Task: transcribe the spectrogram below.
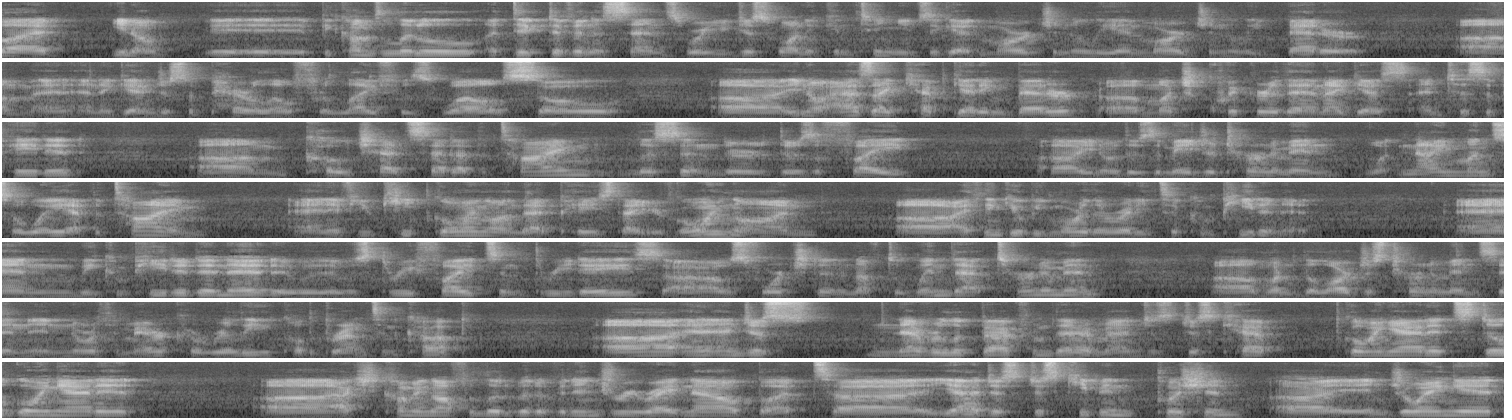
but you know, it, it becomes a little addictive in a sense where you just want to continue to get marginally and marginally better. Um, and, and again, just a parallel for life as well. So, uh, you know, as I kept getting better, uh, much quicker than I guess anticipated, um, coach had said at the time, listen, there, there's a fight, uh, you know, there's a major tournament, what, nine months away at the time. And if you keep going on that pace that you're going on, uh, I think you'll be more than ready to compete in it. And we competed in it. It was, it was three fights in three days. Uh, I was fortunate enough to win that tournament, uh, one of the largest tournaments in, in North America, really, called the Brampton Cup. Uh, and, and just never looked back from there, man. Just just kept going at it, still going at it. Uh, actually, coming off a little bit of an injury right now, but uh, yeah, just just keeping pushing, uh, enjoying it.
